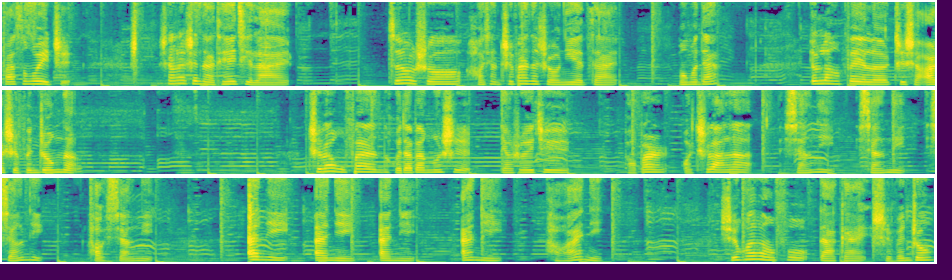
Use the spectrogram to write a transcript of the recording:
发送位置，商量着哪天一起来。最后说好想吃饭的时候你也在，么么哒，又浪费了至少二十分钟呢。吃完午饭回到办公室，要说一句：“宝贝儿，我吃完了，想你，想你。”想你，好想你，爱你，爱你，爱你，爱你，好爱你。循环往复大概十分钟。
